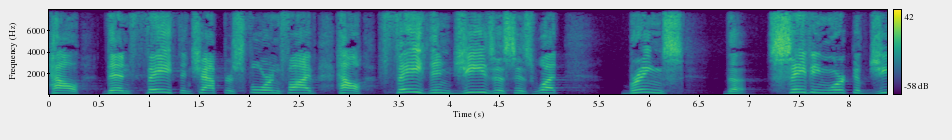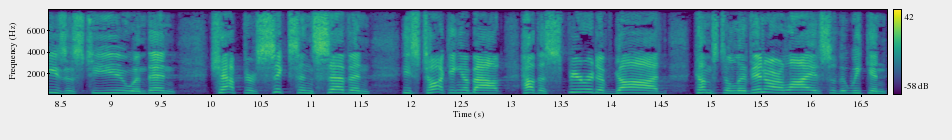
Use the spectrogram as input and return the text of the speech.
how then faith in chapters 4 and 5, how faith in Jesus is what brings the saving work of Jesus to you. And then chapter 6 and 7, he's talking about how the Spirit of God comes to live in our lives so that we can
